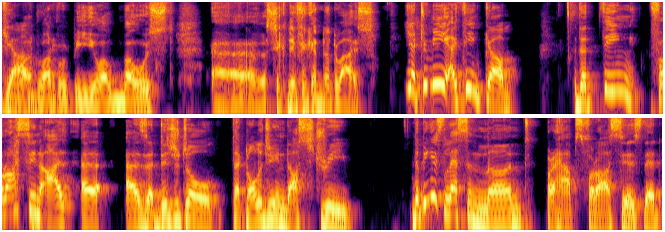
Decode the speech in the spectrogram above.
Yeah. What, what would be your most uh, significant advice? Yeah, to me, I think um, the thing for us in uh, as a digital technology industry, the biggest lesson learned, perhaps for us, is that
